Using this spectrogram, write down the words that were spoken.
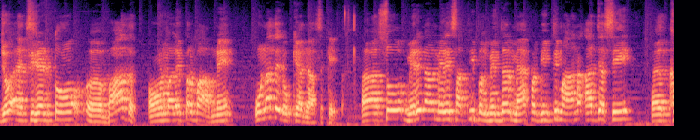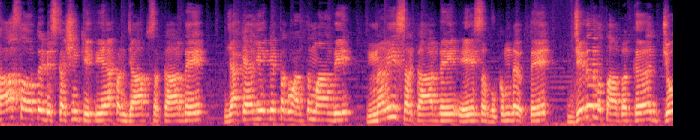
ਜੋ ਐਕਸੀਡੈਂਟ ਤੋਂ ਬਾਅਦ ਆਉਣ ਵਾਲੇ ਪ੍ਰਭਾਵ ਨੇ ਉਹਨਾਂ ਤੇ ਰੋਕਿਆ ਜਾ ਸਕੇ। ਅ, ਸੋ ਮੇਰੇ ਨਾਲ ਮੇਰੇ ਸਾਥੀ ਬਲਵਿੰਦਰ ਮੈਂ ਪ੍ਰਦੀਪ ਤਿਮਾਨ ਅੱਜ ਅਸੀਂ ਅ, ਖਾਸ ਤੌਰ ਤੇ ਡਿਸਕਸ਼ਨ ਕੀਤੀ ਹੈ ਪੰਜਾਬ ਸਰਕਾਰ ਦੇ ਜਾਂ ਕਹਿ ਲਈਏ ਕਿ ਭਗਵੰਤ ਮਾਨ ਦੀ ਨਵੀਂ ਸਰਕਾਰ ਦੇ ਇਸ ਹੁਕਮ ਦੇ ਉੱਤੇ, ਜਿਹਦੇ ਮੁਤਾਬਕ ਜੋ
